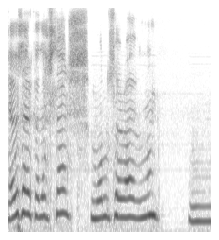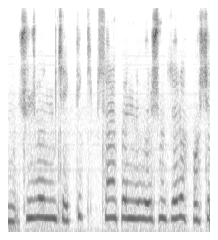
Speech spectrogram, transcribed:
Evet arkadaşlar, Modern Survival'ın 3. bölümünü çektik. Bir sonraki bölümde görüşmek üzere. Hoşçakalın.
